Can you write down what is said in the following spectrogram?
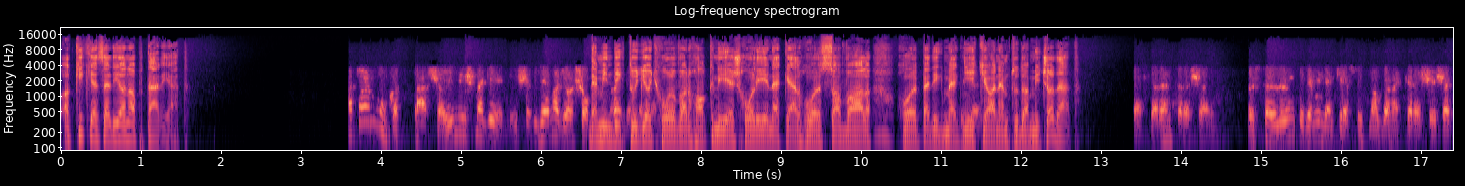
a, ki kezeli a naptárját? Hát a munkatársaim is, meg én is. Ugye nagyon sok... De mindig tudja, hogy hol van hakni, és hol énekel, hol szaval, hol pedig megnyitja, nem tudom micsodát? Persze, rendszeresen összeülünk, ugye mindenki ezt jutnak be megkeresések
